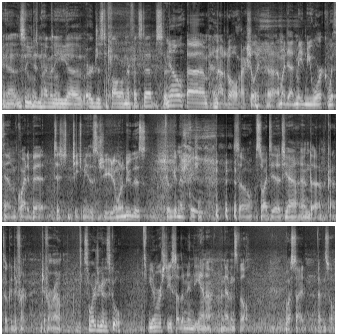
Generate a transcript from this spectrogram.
yeah. So you didn't have any uh, urges to follow in their footsteps? Or? No, um, not at all. Actually, uh, my dad made me work with him quite a bit to teach me this. You don't want to do this. Go get an education. so, so I did, yeah, and uh, kind of took a different different route. So where'd you go to school? University of Southern Indiana in Evansville, West Side, Evansville.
